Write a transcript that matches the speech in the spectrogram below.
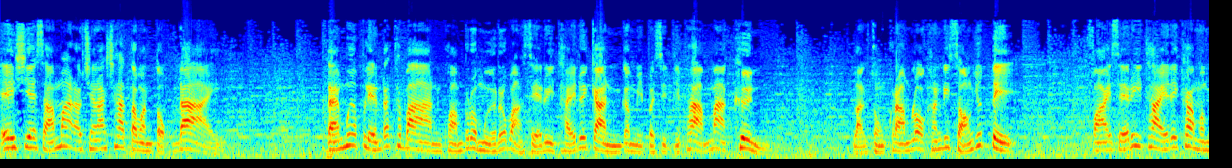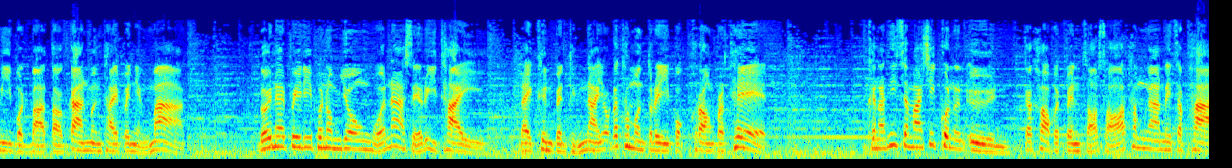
เอเชียสามารถเอาชนะชาติตะวันตกได้แต่เมื่อเปลี่ยนรัฐบาลความร่วมมือระหว่างเสรีไทยด้วยกันก็มีประสิทธิภาพมากขึ้น หลังสงครามโลกครั้งที่สองยุติ ฝ่ายเสรีไทยได้เข้ามามีบทบาทต่อการเมืองไทยเป็นอย่างมาก โดยนายปรีดีพนมยงค์หัวหน้าเสรีไทย ได้ขึ้นเป็นถึงนายกรัฐมนตรีปกครองประเทศ ขณะที่สมาชิกคนอื่นๆ ก็เข้าไปเป็นสสทำงานในสภา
